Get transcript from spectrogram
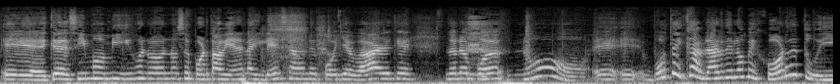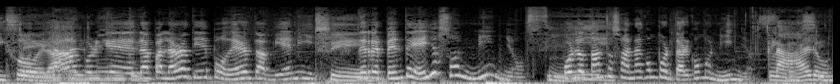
Eh, que decimos, mi hijo no, no se porta bien en la iglesia, no le puedo llevar, que no le puedo... No, eh, eh, vos tenés que hablar de lo mejor de tu hijo, ¿verdad? Porque la palabra tiene poder también y de repente ellos son niños, por lo tanto se van a comportar como niños. Claro.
